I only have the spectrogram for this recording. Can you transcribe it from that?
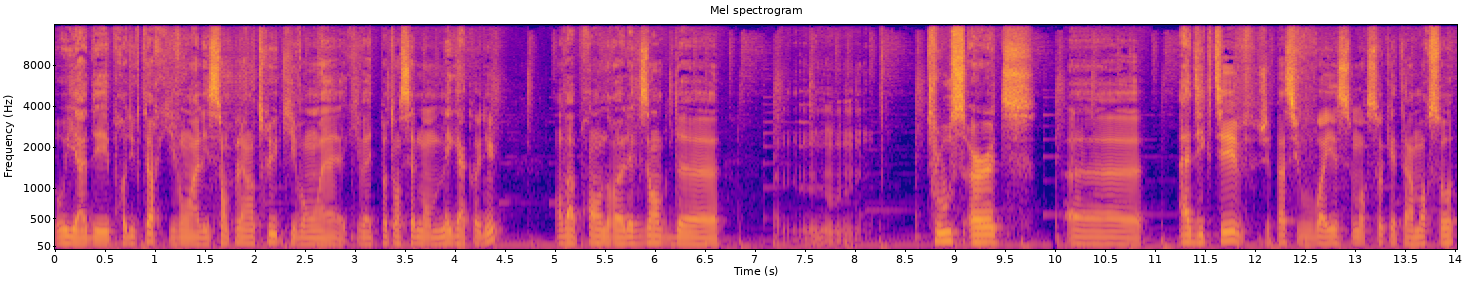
où il y a des producteurs qui vont aller sampler un truc qui, vont, euh, qui va être potentiellement méga connu. On va prendre l'exemple de hum, Truth Hurts euh, Addictive. Je sais pas si vous voyez ce morceau qui était un morceau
